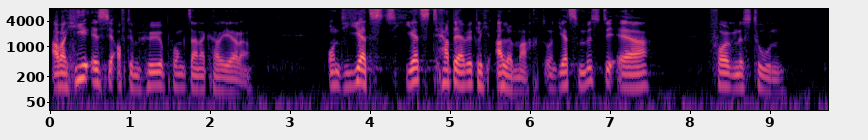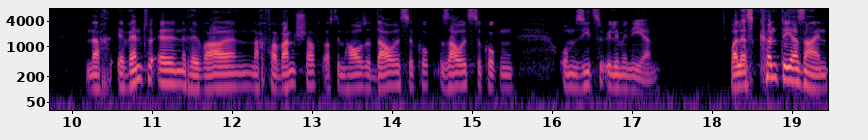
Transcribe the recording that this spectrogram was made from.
Aber hier ist er auf dem Höhepunkt seiner Karriere. Und jetzt, jetzt hat er wirklich alle Macht. Und jetzt müsste er Folgendes tun. Nach eventuellen Rivalen, nach Verwandtschaft aus dem Hause Sauls zu gucken um sie zu eliminieren. Weil es könnte ja sein,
